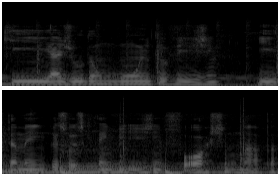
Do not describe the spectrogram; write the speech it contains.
que ajudam muito virgem e também pessoas que têm virgem forte no mapa.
